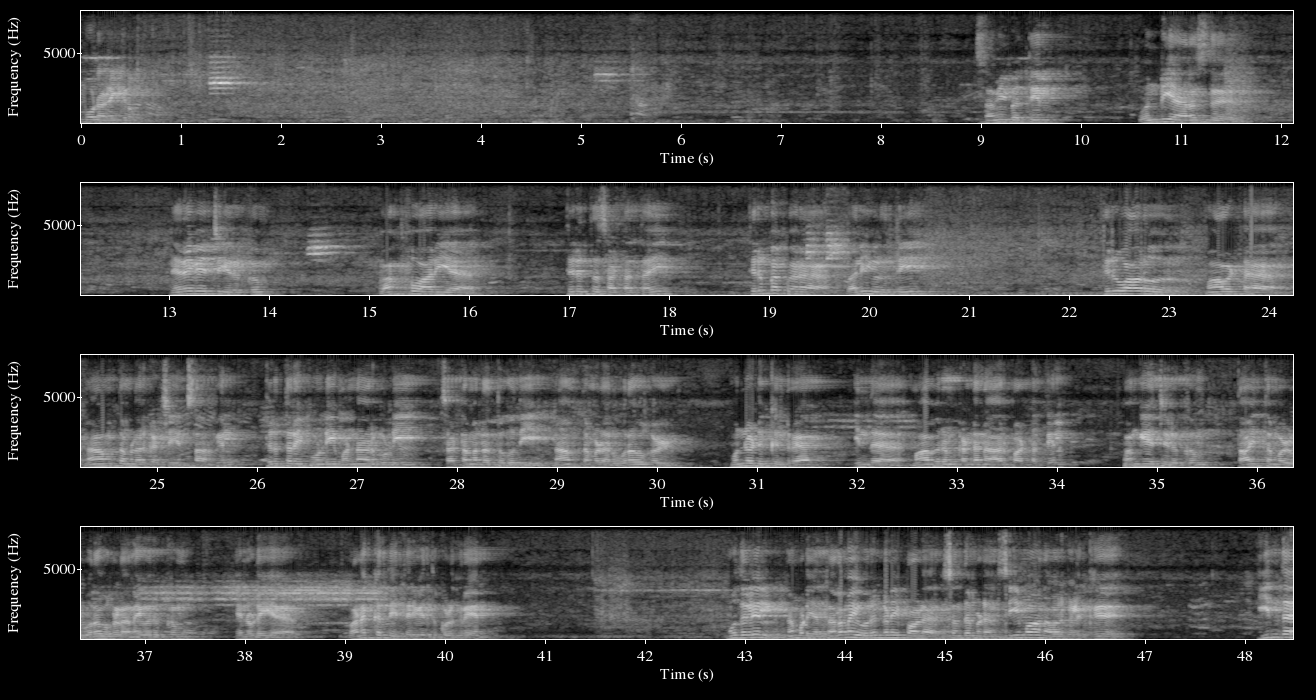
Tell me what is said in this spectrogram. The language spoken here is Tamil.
அழைக்கிறோம். சமீபத்தில் ஒன்றிய அரசு நிறைவேற்றி இருக்கும் வக்ஃப் வாரிய திருத்த சட்டத்தை திரும்ப பெற வலியுறுத்தி திருவாரூர் மாவட்ட நாம் தமிழர் கட்சியின் சார்பில் திருத்துறைப்பூண்டி மன்னார்குடி சட்டமன்ற தொகுதி நாம் தமிழர் உறவுகள் முன்னெடுக்கின்ற இந்த மாபெரும் கண்டன ஆர்ப்பாட்டத்தில் பங்கேற்றிருக்கும் தாய் தமிழ் உறவுகள் அனைவருக்கும் என்னுடைய வணக்கத்தை தெரிவித்துக் கொள்கிறேன். முதலில் நம்முடைய தலைமை ஒருங்கிணைப்பாளர் செந்தமிடன் சீமான் அவர்களுக்கு இந்த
